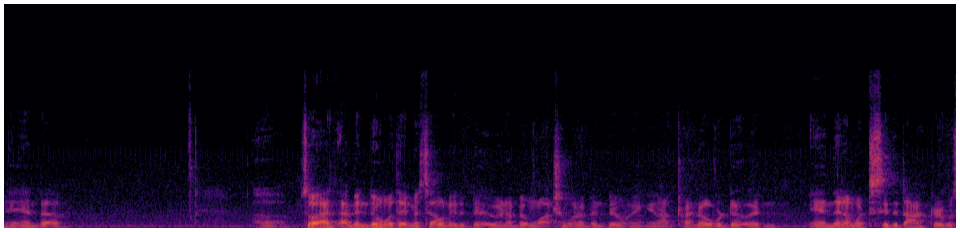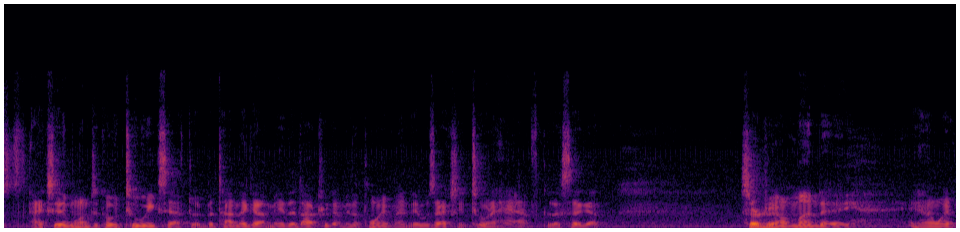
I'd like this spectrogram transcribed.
and uh, uh, so I, have been doing what they've been telling me to do, and I've been watching what I've been doing, and not trying to overdo it. And, and then I went to see the doctor. It was actually they wanted to go two weeks after it. By the time they got me, the doctor got me the appointment. It was actually two and a half because I said I got surgery on Monday, and I went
